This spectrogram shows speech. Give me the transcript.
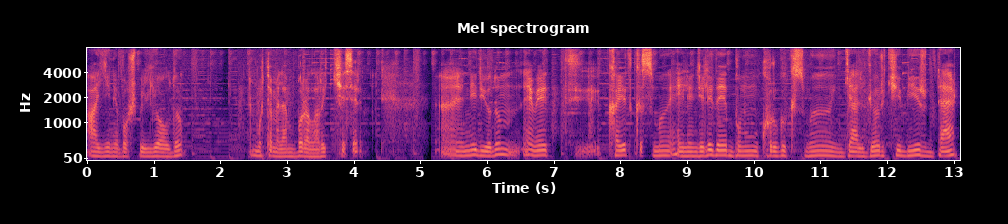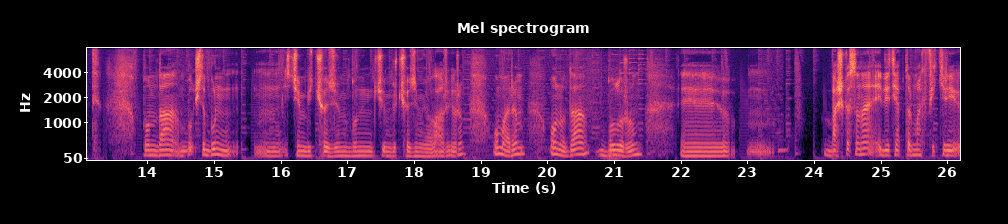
Ay yine boş bilgi oldu. Muhtemelen buraları keserim. Ee, ne diyordum? Evet kayıt kısmı eğlenceli de bunun kurgu kısmı gel gör ki bir dert. Bundan bu işte bunun için bir çözüm, bunun için bir çözüm yolu arıyorum. Umarım onu da bulurum. Ee, başkasına edit yaptırmak fikri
